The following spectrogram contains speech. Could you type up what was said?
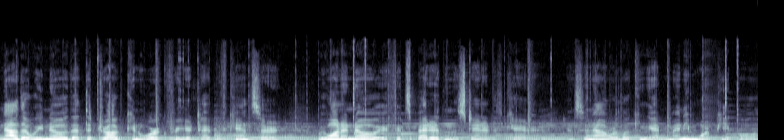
now that we know that the drug can work for your type of cancer, we want to know if it's better than the standard of care. And so now we're looking at many more people.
